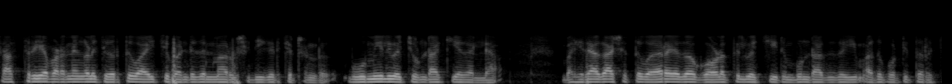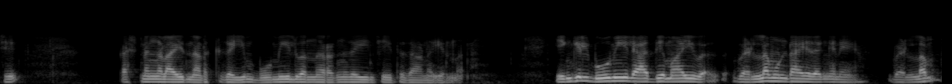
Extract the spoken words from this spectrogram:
ശാസ്ത്രീയ പഠനങ്ങൾ ചേർത്ത് വായിച്ച് പണ്ഡിതന്മാർ വിശദീകരിച്ചിട്ടുണ്ട്. ഭൂമിയിൽ വെച്ചുണ്ടാക്കിയതല്ല. ബഹിരാകാശത്ത് വേറെ ഏതോ ഗോളത്തിൽ വെച്ച് ഇരുമ്പുണ്ടാക്കുകയും അത് പൊട്ടിത്തെറിച്ച് കഷ്ണങ്ങളായി നടക്കുകയും ഭൂമിയിൽ വന്നിറങ്ങുകയും ചെയ്തതാണ് എന്ന്. എങ്കിൽ ഭൂമിയിൽ ആദ്യമായി വെള്ളമുണ്ടായതെങ്ങനെ വെള്ളം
